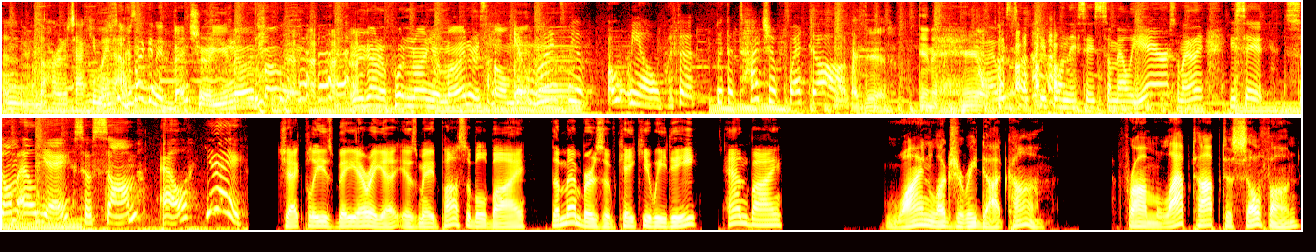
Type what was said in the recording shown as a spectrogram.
and the heart attack you might have. It was like an adventure, you know? It felt like you're kind of putting on your miner's helmet. It reminds me of oatmeal with a with a touch of wet dog. I did. Inhale. I always tell people when they say sommelier, sommelier, you say it sommelier, so som, el, yay. Check Please Bay Area is made possible by the members of KQED and by WineLuxury.com. From laptop to cell phone,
